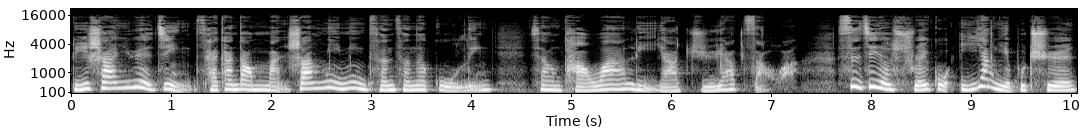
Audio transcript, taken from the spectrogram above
离山越近，才看到满山密密层层的古林，像桃啊、李呀、橘呀、枣啊，四季的水果一样也不缺，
